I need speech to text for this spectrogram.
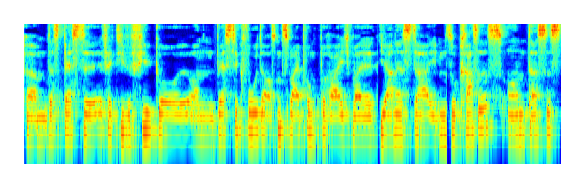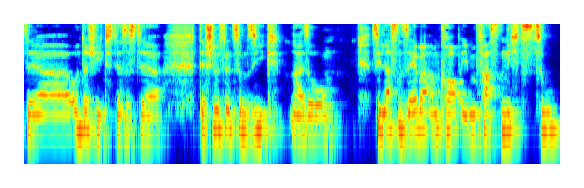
ähm, das beste effektive effektive Field Goal und beste Quote aus dem Zwei-Punkt-Bereich, weil Janis da eben so krass ist und das ist der Unterschied, das ist der, der Schlüssel zum Sieg. Also Sie lassen selber am Korb eben fast nichts zu,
